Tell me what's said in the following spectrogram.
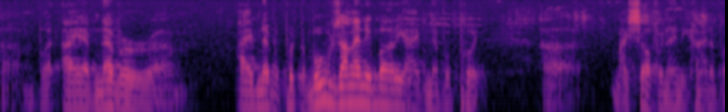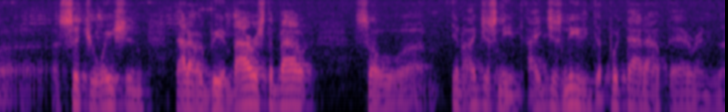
Um, but I have never. Um, I've never put the moves on anybody. I've never put uh, myself in any kind of a, a, situation that I would be embarrassed about. So uh, you know, I just need I just needed to put that out there, and uh,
